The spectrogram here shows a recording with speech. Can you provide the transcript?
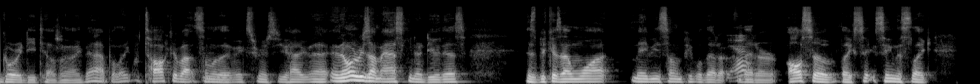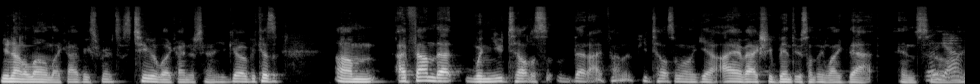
gory details or anything like that, but like we talked about some of the mm-hmm. experiences you had, uh, and the only reason I'm asking you to do this is because I want maybe some people that are Yeah. that are also like see- seeing this like you're not alone. Like I've experienced this too. Like I understand how you go because um I found that when you tell us that I found if you tell someone like yeah I have actually been through something like that, and so Oh yeah.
